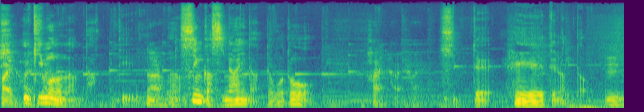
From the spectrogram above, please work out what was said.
はいはい。生き物なんだっていうなるほど。進化しないんだってことをはいはいはい。知ってへえってなった。うんうん、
